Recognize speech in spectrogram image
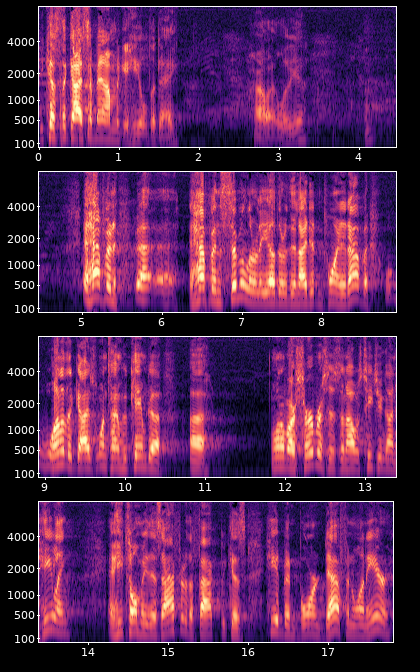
Because the guy said, Man, I'm going to get healed today. Hallelujah. It happened, uh, it happened similarly, other than I didn't point it out. But one of the guys, one time, who came to uh, one of our services and I was teaching on healing, and he told me this after the fact because he had been born deaf in one ear.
